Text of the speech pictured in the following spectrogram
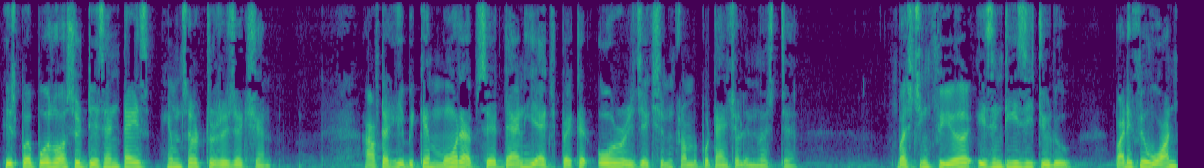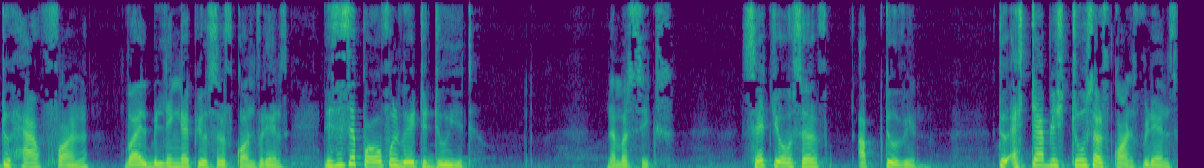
His purpose was to desensitize himself to rejection after he became more upset than he expected over rejection from a potential investor. Busting fear isn't easy to do, but if you want to have fun while building up your self confidence, this is a powerful way to do it. Number 6. Set yourself up to win. To establish true self confidence,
